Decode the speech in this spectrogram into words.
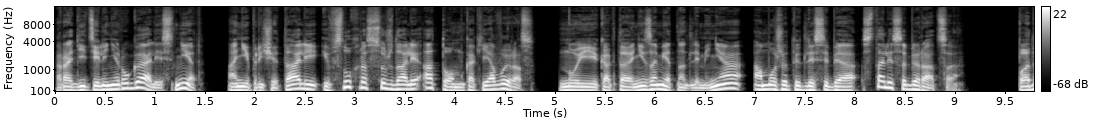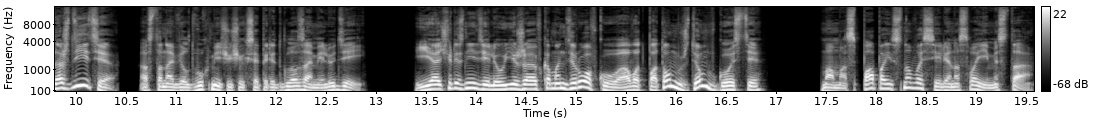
Родители не ругались, нет. Они причитали и вслух рассуждали о том, как я вырос. Ну и как-то незаметно для меня, а может и для себя, стали собираться. «Подождите!» — остановил двух мечущихся перед глазами людей. «Я через неделю уезжаю в командировку, а вот потом ждем в гости. Мама с папой снова сели на свои места.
